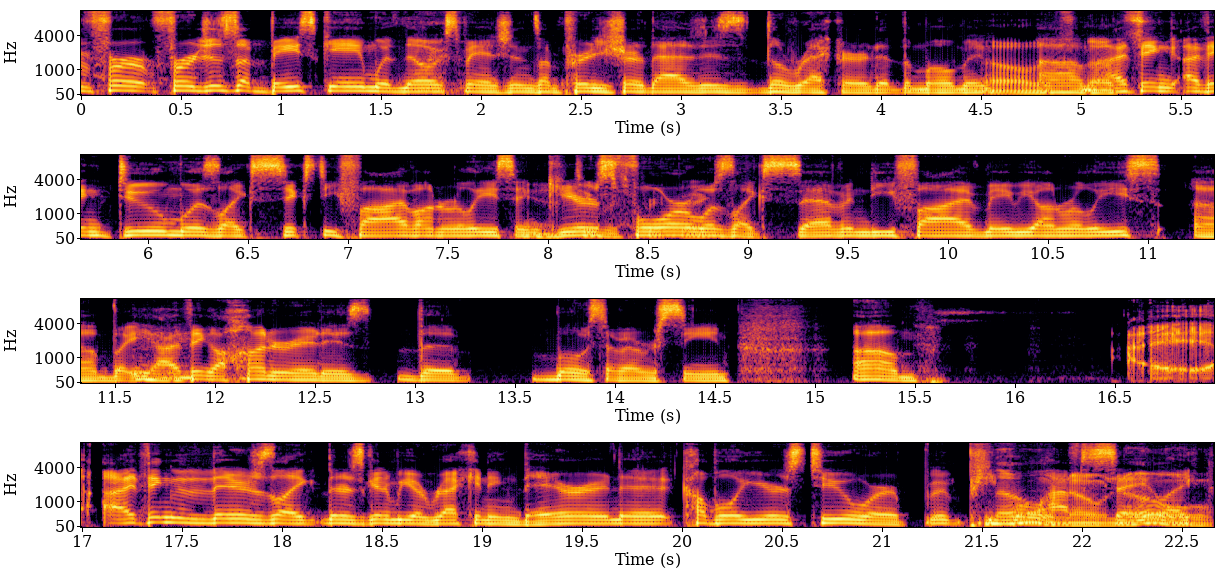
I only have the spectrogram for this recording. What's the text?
sure for for just a base game with no expansions, I'm pretty sure that is the record at the moment. Oh, um, I think I think Doom was like 65 on release, and Doom Gears 4 was like 75 maybe on release. Um, but yeah, I think 100 is the most I've ever seen. Um, I, I think that there's like there's going to be a reckoning there in a couple of years too, where people No, have no, to say no. like,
